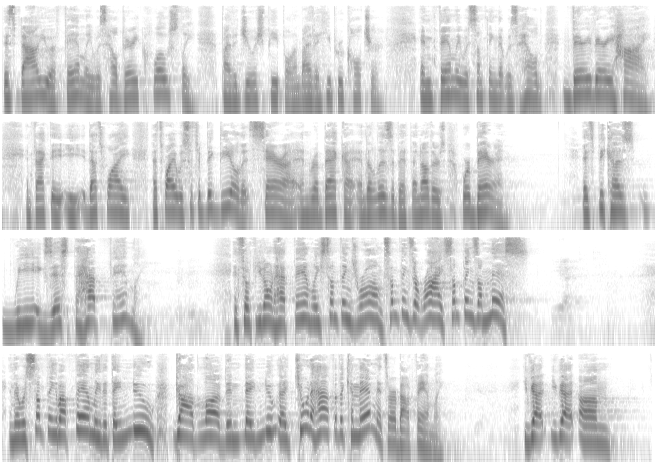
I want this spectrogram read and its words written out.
This value of family was held very closely by the Jewish people and by the Hebrew culture. And family was something that was held very, very high. In fact, that's why, that's why it was such a big deal that Sarah and Rebecca and Elizabeth and others were barren. It's because we exist to have family. And so if you don't have family, something's wrong, something's awry, something's amiss. And there was something about family that they knew God loved, and they knew like, two and a half of the commandments are about family. You've got, you've got, um,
